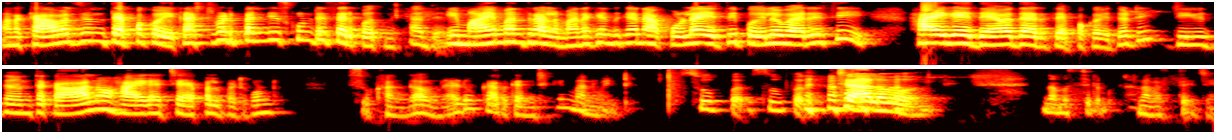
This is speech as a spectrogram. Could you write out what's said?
మనకు కావాల్సింది తెప్పకోయి. కష్టపడి పని చేసుకుంటే సరిపోతుంది. అదే. ఈ మాయ మంత్రాలు మనకెందుకని ఆ కుళ ఎత్తి పొయ్యిలో వారేసి హాయిగా దేవదారి తెప్పకోయతోటి జీవితం కాలం హాయిగా చేపలు పట్టుకుంటూ సుఖంగా ఉన్నాడు కథకంచికి మనం ఇంటి సూపర్ సూపర్. చాలా బాగుంది. నమస్తే. నమస్తే జయ.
